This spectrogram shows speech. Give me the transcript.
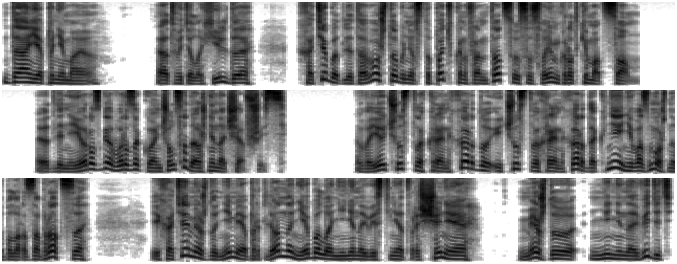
«Да, я понимаю», — ответила Хильда, хотя бы для того, чтобы не вступать в конфронтацию со своим кротким отцом. Для нее разговор закончился, даже не начавшись. В ее чувствах к Райнхарду и чувствах Райнхарда к ней невозможно было разобраться, и хотя между ними определенно не было ни ненависти, ни отвращения, между «не ненавидеть»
